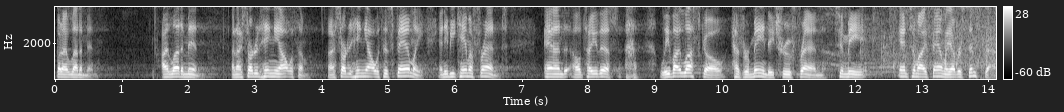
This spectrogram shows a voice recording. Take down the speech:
But I let him in. I let him in. And I started hanging out with him. And I started hanging out with his family, and he became a friend. And I'll tell you this Levi Lusko has remained a true friend to me and to my family ever since then.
